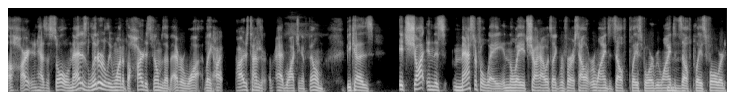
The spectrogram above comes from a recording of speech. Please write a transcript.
a heart and it has a soul, and that is literally one of the hardest films I've ever watched. Like hard, hardest times sure. I've ever had watching a film because it's shot in this masterful way in the way it's shot how it's like reverse how it rewinds itself plays forward rewinds Mhm. itself plays forward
